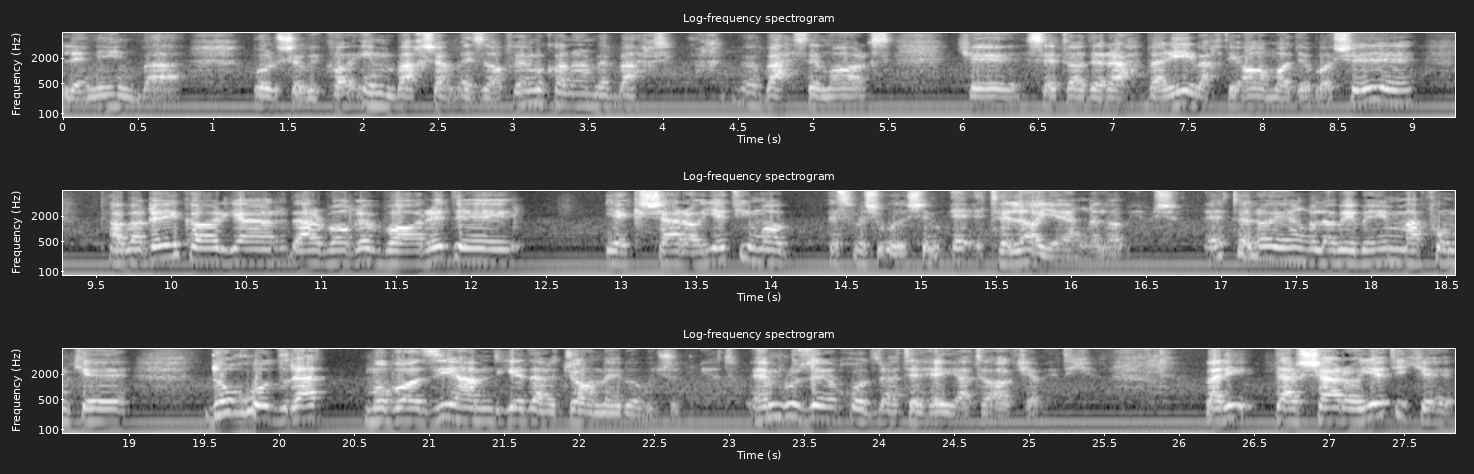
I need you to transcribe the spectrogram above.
لنین و بلشویکا این بخشم اضافه می‌کنن به به بحث مارکس که ستاد رهبری وقتی آماده باشه طبقه کارگر در واقع وارد یک شرایطی ما اسمش گذاشتیم اعتلای انقلابی میشه. اعتلای انقلابی به این مفهوم که دو قدرت موازی هم دیگه در جامعه به وجود میاد. امروز قدرت هیئت حاکمه دیگه. ولی در شرایطی که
